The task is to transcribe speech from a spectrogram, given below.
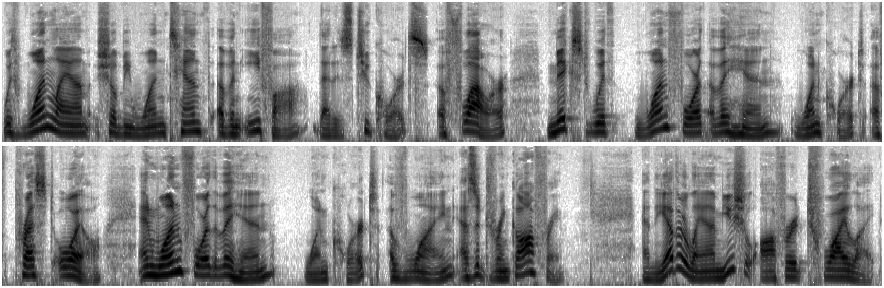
With one lamb shall be one tenth of an ephah, that is two quarts, of flour, mixed with one fourth of a hin, one quart, of pressed oil, and one fourth of a hin, one quart, of wine as a drink offering. And the other lamb you shall offer at twilight,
